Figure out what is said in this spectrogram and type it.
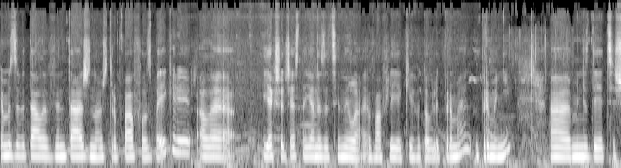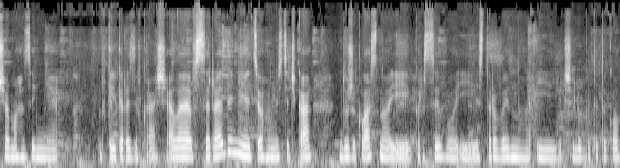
Ще ми завітали в вінтажну Стропвафл з бейкері, але якщо чесно, я не зацінила вафлі, які готовлять при мен- при мені. Мені здається, що в магазині в кілька разів краще. Але всередині цього містечка дуже класно і красиво, і старовинно. І якщо любите таку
